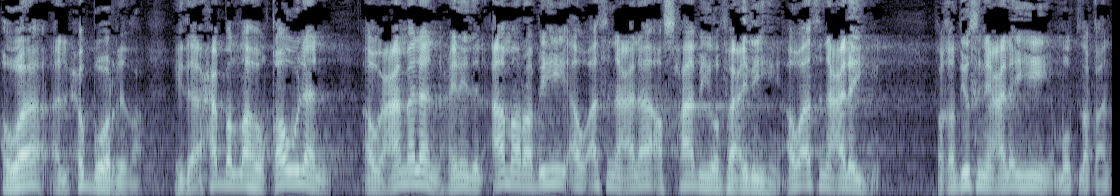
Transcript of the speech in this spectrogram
هو الحب والرضا. إذا أحب الله قولا أو عملا حينئذ أمر به أو أثنى على أصحابه وفاعليه أو أثنى عليه. فقد يثني عليه مطلقا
